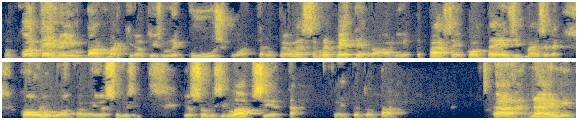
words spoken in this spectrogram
kun on tehnyt inbound-markkinointia semmoinen kuusi vuotta, rupeaa olemaan semmoinen veteraani, että pääsee kohta ensimmäiselle koululuokalle, jos olisi, jos olisi lapsi, että, että tota, äh, näin, niin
